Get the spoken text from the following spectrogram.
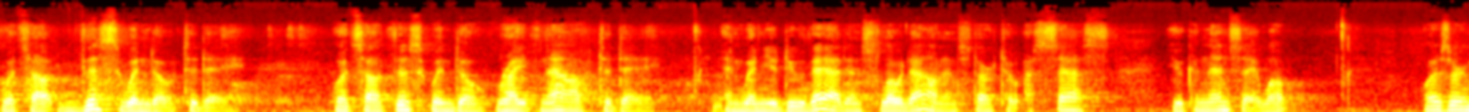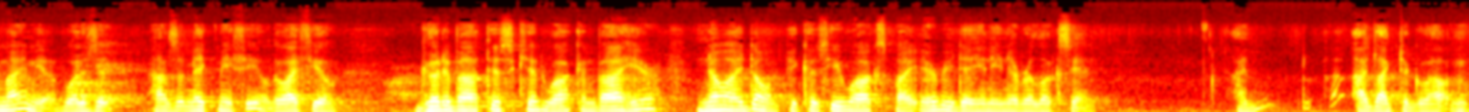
What's out this window today? What's out this window right now today. And when you do that and slow down and start to assess, you can then say, well, what does it remind me of? What is it? How does it make me feel? Do I feel good about this kid walking by here? No, I don't, because he walks by every day and he never looks in. I'd, I'd like to go out and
